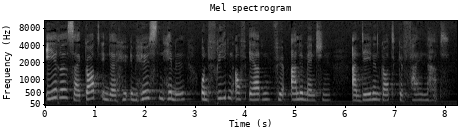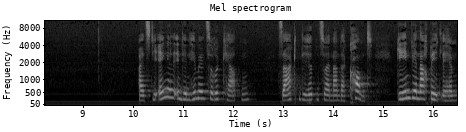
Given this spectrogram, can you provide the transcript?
Ehre sei Gott in der, im höchsten Himmel und Frieden auf Erden für alle Menschen, an denen Gott gefallen hat. Als die Engel in den Himmel zurückkehrten, sagten die Hirten zueinander, kommt, gehen wir nach Bethlehem.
